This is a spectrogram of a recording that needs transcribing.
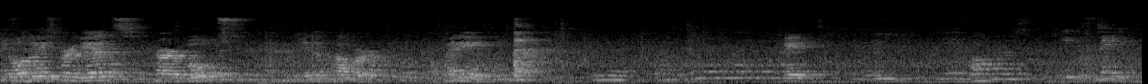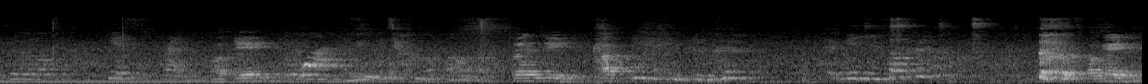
She always forgets her books in the cupboard. 20. Kate. He's almost each day to his friend. Okay. What? 20. Up. Okay.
